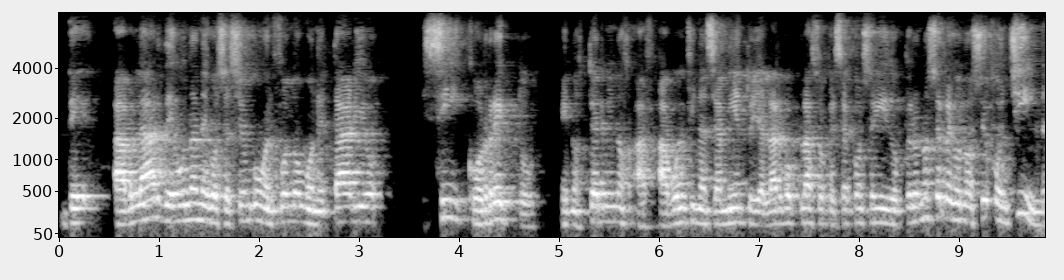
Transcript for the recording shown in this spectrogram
de hablar de una negociación con el Fondo Monetario, sí, correcto, en los términos a, buen financiamiento y a largo plazo que se ha conseguido, pero no se reconoció con China,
